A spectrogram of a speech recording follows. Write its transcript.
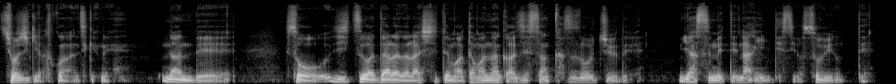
正直なとこなんですけどね。なんで、そう、実はダラダラしてても頭の中は絶賛活動中で、休めてないんですよ、そういうのって。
